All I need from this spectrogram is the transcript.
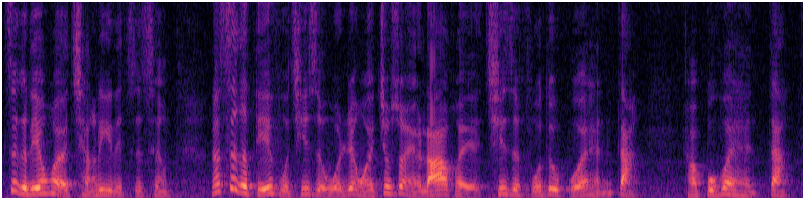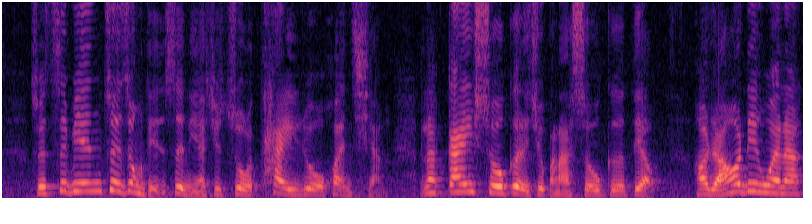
这个地方会有强力的支撑。那这个跌幅其实我认为，就算有拉回，其实幅度不会很大，好，不会很大。所以这边最重点是你要去做太弱换强，那该收割的就把它收割掉，好，然后另外呢，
